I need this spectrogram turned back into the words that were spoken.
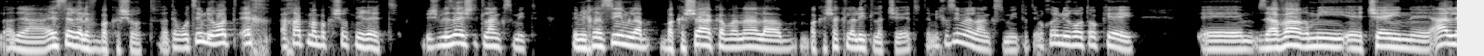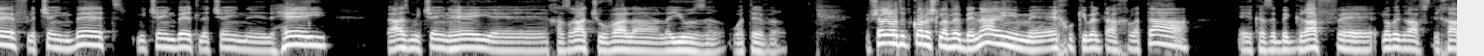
לא יודע, 10,000 בקשות, ואתם רוצים לראות איך אחת מהבקשות נראית. בשביל זה יש את LangSmith. אתם נכנסים לבקשה, הכוונה לבקשה כללית לצ'אט, אתם נכנסים ל LangSmith, אתם יכולים לראות, אוקיי, אה, זה עבר מ chain א' ל chain ב', מ chain ב' ל chain ה', ואז מ chain ה' חזרה התשובה ל user, whatever. אפשר לראות את כל השלבי ביניים, אה, איך הוא קיבל את ההחלטה, אה, כזה בגרף, אה, לא בגרף, סליחה,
